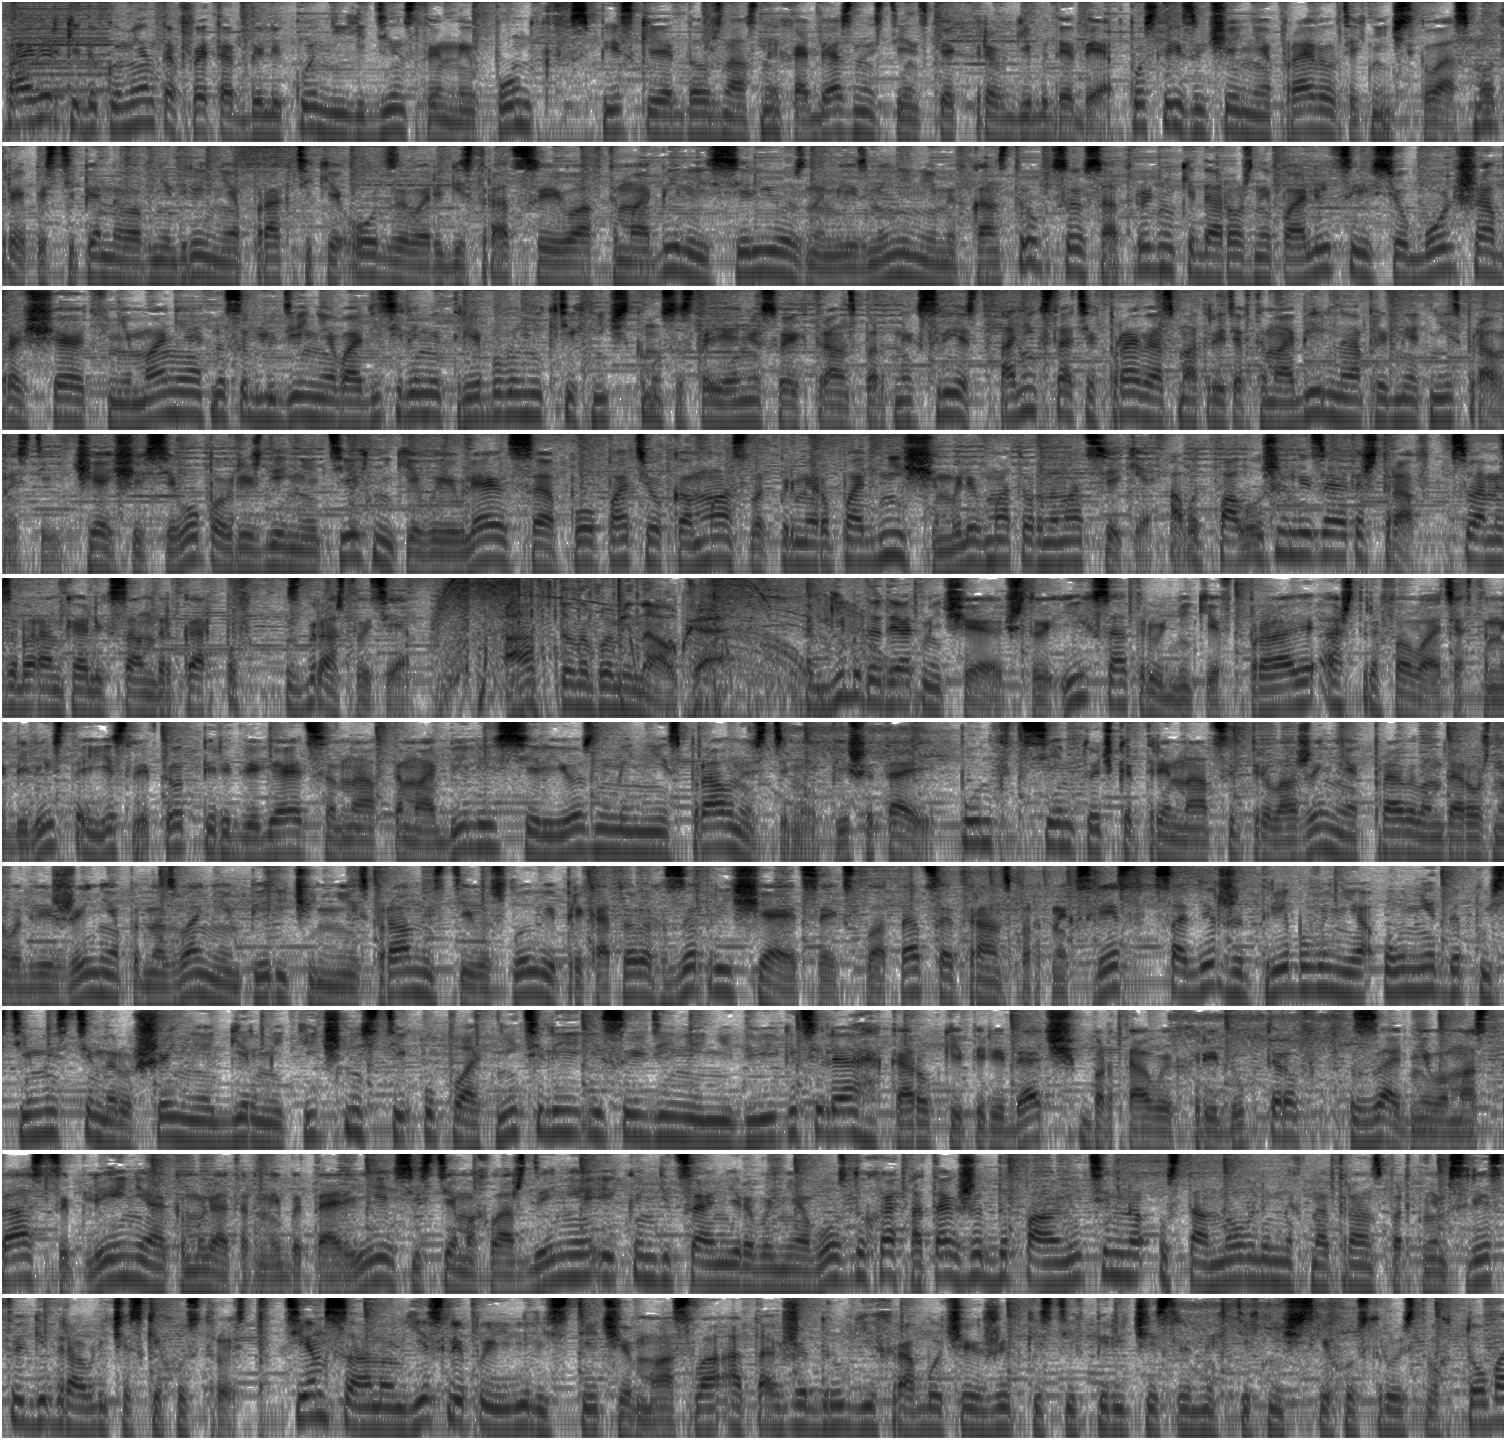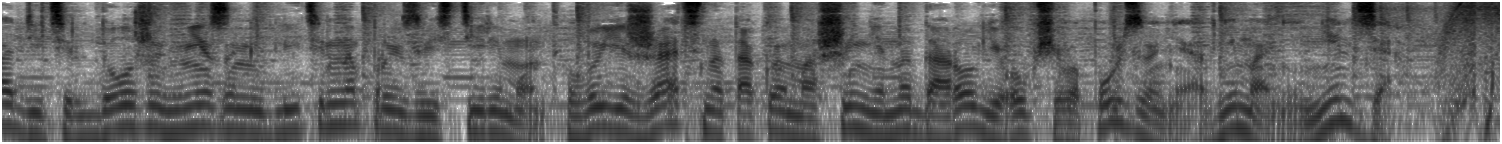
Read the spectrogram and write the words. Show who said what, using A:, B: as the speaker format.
A: Проверки документов – это далеко не единственный пункт в списке должностных обязанностей инспекторов ГИБДД. После изучения правил технического осмотра и постепенного внедрения практики отзыва регистрации у автомобилей с серьезными изменениями в конструкцию, сотрудники дорожной полиции все больше обращают внимание на соблюдение водителями требований к техническому состоянию своих транспортных средств. Они, кстати, вправе осмотреть автомобиль на предмет неисправностей. Чаще всего повреждения техники выявляются по потекам масла, к примеру, под днищем или в моторном отсеке. А вот положен ли за это штраф? Вами за баранка Александр Карпов. Здравствуйте.
B: Автонапоминалка.
A: В ГИБДД отмечают, что их сотрудники вправе оштрафовать автомобилиста, если тот передвигается на автомобиле с серьезными неисправностями, пишет АИ. Пункт 7.13 приложения к правилам дорожного движения под названием «Перечень неисправностей и условий, при которых запрещается эксплуатация транспортных средств» содержит требования о недопустимости нарушения герметичности уплотнителей и соединений двигателя, коробки передач, бортовых редукторов, заднего моста, сцепления, аккумуляторной батареи, систем охлаждения и кондиционирования воздуха, а также дополнительно установленных на транспортном средстве гидравлических устройств. Тем самым, если появились течи масла, а также других рабочих жидкостей в перечисленных технических устройствах, то водитель должен незамедлительно произвести ремонт. Выезжать на такой машине на дороге общего пользования, внимание, нельзя.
